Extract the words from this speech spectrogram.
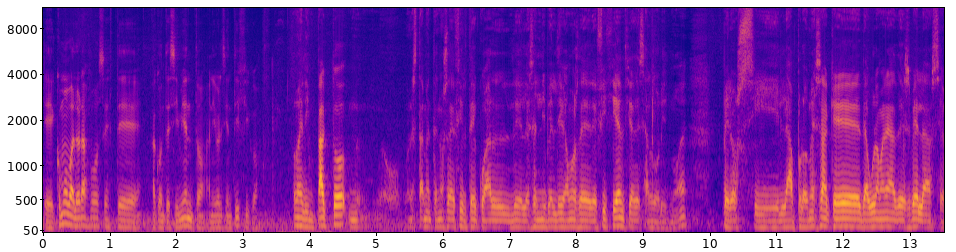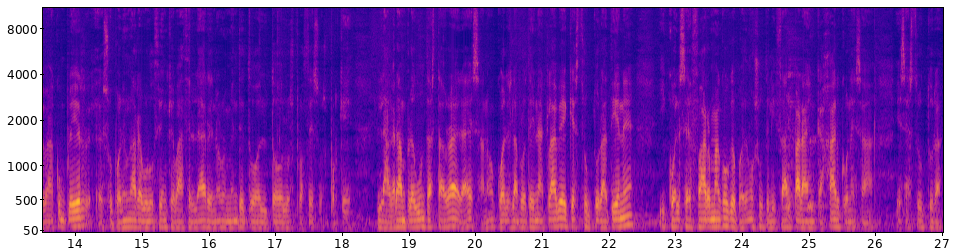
Eh, ¿Cómo valoras vos este acontecimiento a nivel científico? el impacto, honestamente no sé decirte cuál es el nivel, digamos, de, eficiencia de ese algoritmo, ¿eh? Pero si la promesa que de alguna manera desvela se va a cumplir, eh, supone una revolución que va a acelerar enormemente todo todos los procesos, porque la gran pregunta hasta ahora era esa. ¿Cuál es la proteína clave, qué estructura tiene y cuál es el fármaco que podemos utilizar para encajar con esa, esa estructura?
